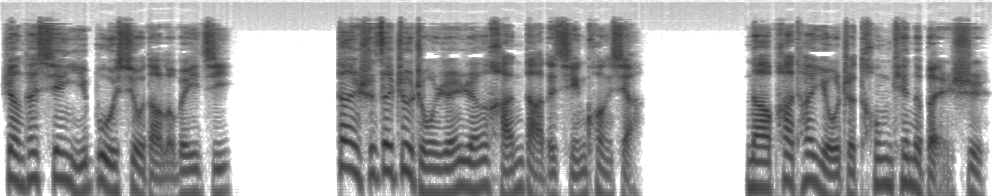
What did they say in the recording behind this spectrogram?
让他先一步嗅到了危机，但是在这种人人喊打的情况下，哪怕他有着通天的本事。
